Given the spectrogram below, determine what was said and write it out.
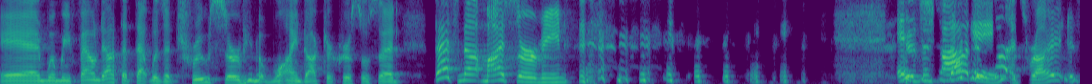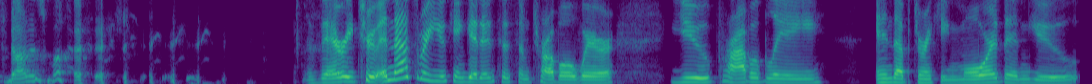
And when we found out that that was a true serving of wine, Dr. Crystal said, "That's not my serving." it's, it's not as much, right? It's not as much. Very true. And that's where you can get into some trouble where you probably end up drinking more than you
